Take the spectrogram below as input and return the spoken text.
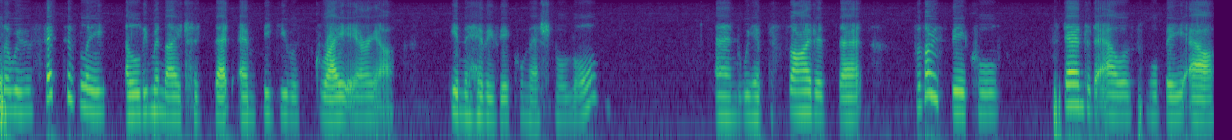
So we've effectively eliminated that ambiguous grey area in the heavy vehicle national law. And we have decided that for those vehicles, standard hours will be our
